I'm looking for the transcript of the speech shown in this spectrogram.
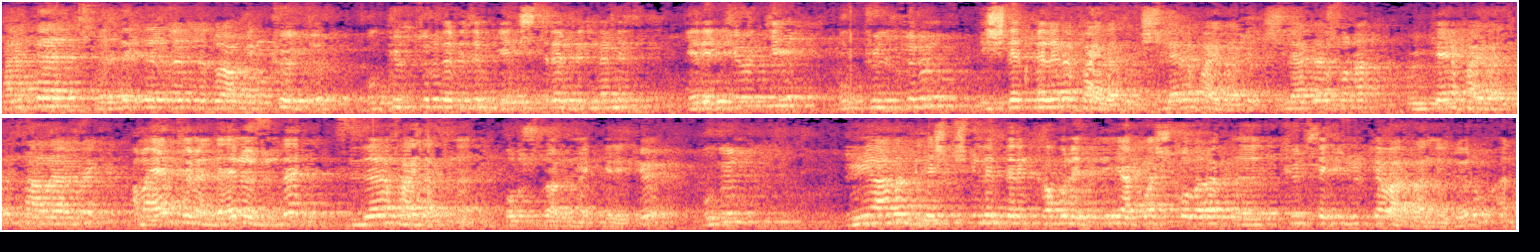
Kalite meslekler üzerinde duran bir kültür. Bu kültürü de bizim geliştirebilmemiz gerekiyor ki bu kültürün işletmelere faydası, kişilere faydası, kişilerden sonra ülkeye faydasını sağlayabilmek ama en temelde, en özünde sizlere faydasını oluşturabilmek gerekiyor. Bugün Dünyada Birleşmiş Milletler'in kabul ettiği yaklaşık olarak e, 208 ülke var zannediyorum. Hani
